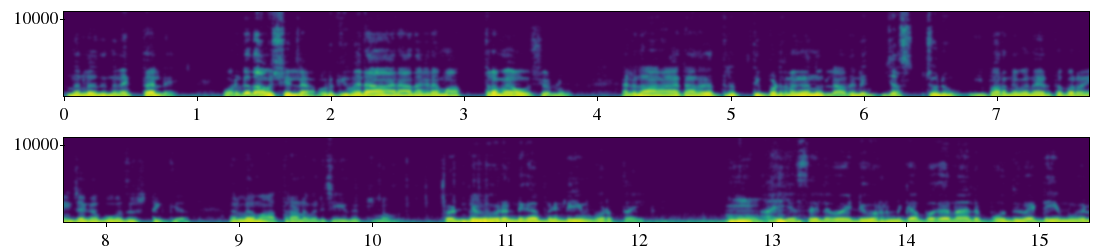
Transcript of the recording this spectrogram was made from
എന്നുള്ളത് ഇന്ന് വ്യക്തമല്ലേ? അവർക്കത് ആവശ്യമില്ല അവർക്ക് ഇവരെ ആരാധകരെ മാത്രമേ ആവശ്യമുള്ളൂ. അല്ലാതെ ആരാധകരെ തൃപ്തിപ്പെടുത്തണമെന്നില്ല അതിന് ജസ്റ്റ് ഒരു ഈ പറഞ്ഞ പോലെ നേരത്തെ പറഞ്ഞ ഈ ജഗപോക സൃഷ്ടിക്കുക എന്നുള്ളത് മാത്രമാണ് ഇവർ ചെയ്തിട്ടുള്ളത്. ഇപ്പൊ ഡ്യൂറന്റ് കപ്പിന് ടീം പുറത്തായി. ഐ എസ് എൽ പോയി ഡ്യൂറന്റ് കപ്പ് പറഞ്ഞാൽ പൊതുവേ ടീമുകൾ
